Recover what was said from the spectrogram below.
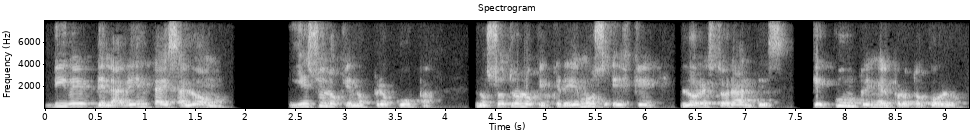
vive de la venta de salón. Y eso es lo que nos preocupa. Nosotros lo que creemos es que los restaurantes que cumplen el protocolo,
